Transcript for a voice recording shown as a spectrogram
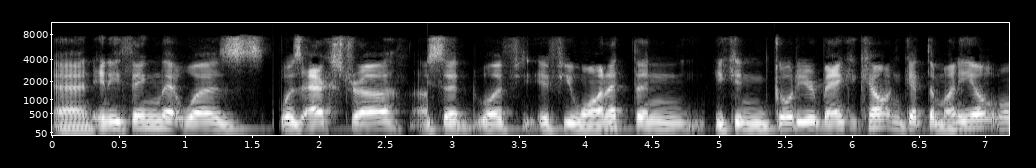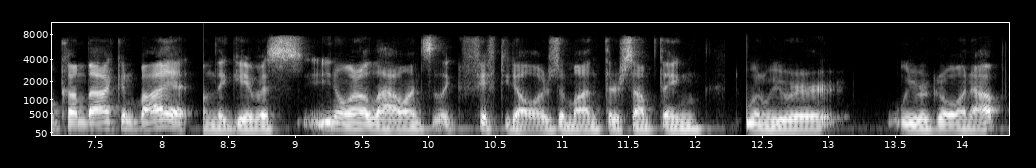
And anything that was was extra, uh, said, well, if if you want it, then you can go to your bank account and get the money out, and we'll come back and buy it. Um, they gave us, you know, an allowance like fifty dollars a month or something when we were we were growing up.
